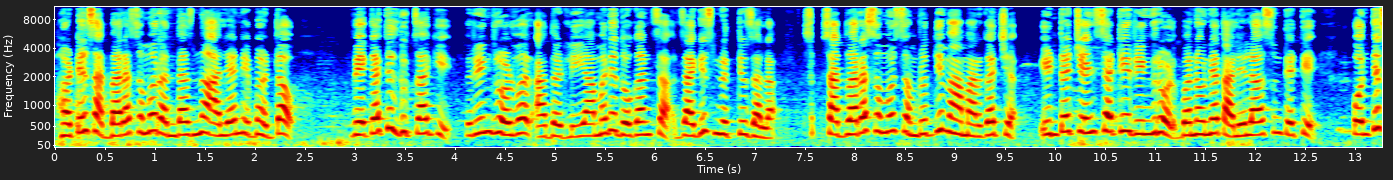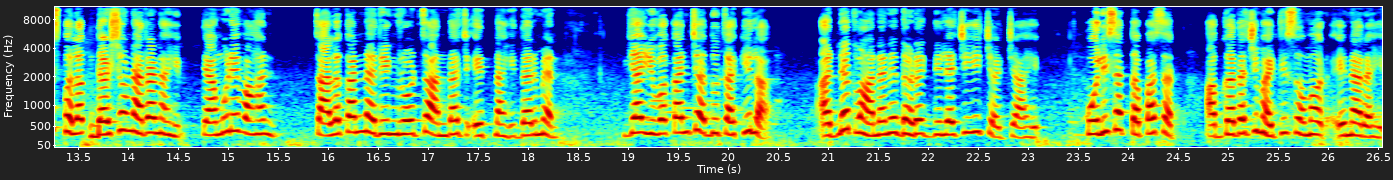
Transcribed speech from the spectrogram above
हॉटेल सातबारासमोर अंदाज न आल्याने भरधाव वेगातील दुचाकी रिंग रोडवर आदळली. यामध्ये दोघांचा जागीच मृत्यू झाला. सातबारासमोर समृद्धी महामार्गाच्या इंटरचेंजसाठी रिंग रोड बनवण्यात आलेला असून तेथे कोणतेच फलक दर्शवणारा नाही. त्यामुळे वाहन चालकांना रिंग रोडचा अंदाज येत नाही. दरम्यान या युवकांच्या दुचाकीला अज्ञात वाहनाने धडक दिल्याची ही चर्चा आहे. पोलिसात तपासात अपघाताची माहिती समोर येणार आहे.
